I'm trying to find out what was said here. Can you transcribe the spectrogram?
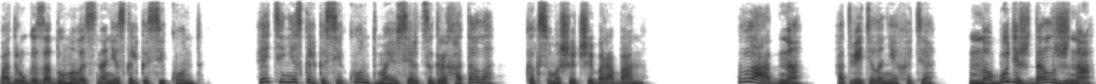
Подруга задумалась на несколько секунд. Эти несколько секунд мое сердце грохотало, как сумасшедший барабан. «Ладно», — ответила нехотя, — «но будешь должна».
